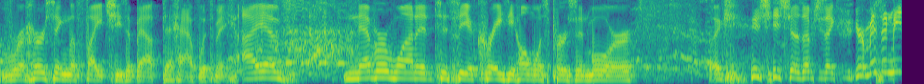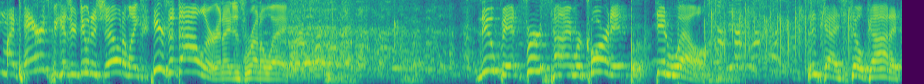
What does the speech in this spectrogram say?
rehearsing the fight she's about to have with me. I have never wanted to see a crazy homeless person more. Like she shows up, she's like, "You're missing meeting my parents because you're doing a show," and I'm like, "Here's a dollar," and I just run away. New bit, first time, record it, did well. This guy still got it.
